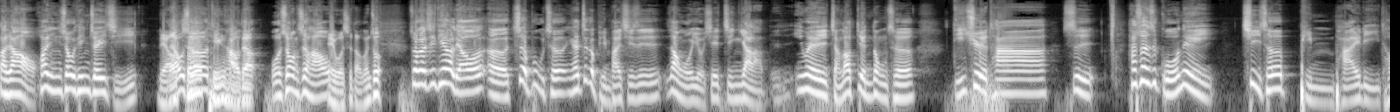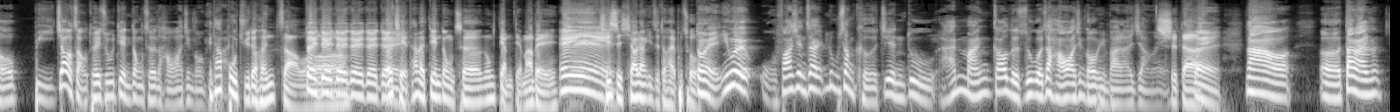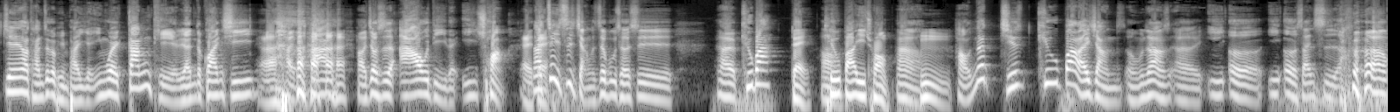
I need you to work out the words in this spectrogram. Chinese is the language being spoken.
大家好，欢迎收听这一集聊车挺好的，我是王志豪，哎，我是岛根座。座哥今天要聊呃这部车，你看这个品牌其实让我有些惊讶啦，因为讲到电动车，的确它是。它算是国内汽车品牌里头比较早推出电动车的豪华进口品牌，它布局的很早哦。对对对对对对，而且它的电动车用点点嘛呗，哎，其实销量一直都还不错。对，因为我发现在路上可见度还蛮高的，如果在豪华进口品牌来讲，哎，是的，对，那。呃，当然，今天要谈这个品牌，也因为钢铁人的关系啊，很夯，好，就是奥迪的 e-tron。哎，那这次讲的这部车是呃 Q 八，对，Q 八 e-tron。啊，嗯，好，那其实 Q 八来讲，我们这样呃一二一二三四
